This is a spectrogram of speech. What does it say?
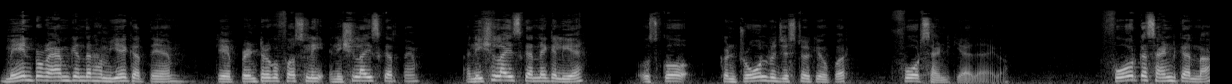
مین پروگرام کے اندر ہم یہ کرتے ہیں کہ پرنٹر کو فرسٹلی انیشلائز کرتے ہیں۔ انیشلائز کرنے کے لیے اس کو کنٹرول رجسٹر کے اوپر فور سینڈ کیا جائے گا۔ فور کا سینڈ کرنا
